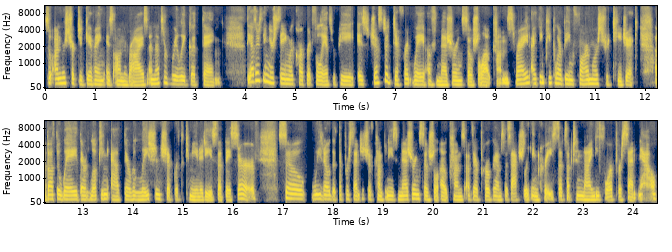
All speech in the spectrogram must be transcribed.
So unrestricted giving is on the rise, and that's a really good thing. The other thing you're seeing with corporate philanthropy is just a different way of measuring social outcomes, right? I think people are being far more strategic about the way they're looking at their relationship with the community communities that they serve. So we know that the percentage of companies measuring social outcomes of their programs has actually increased. That's up to 94% now,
